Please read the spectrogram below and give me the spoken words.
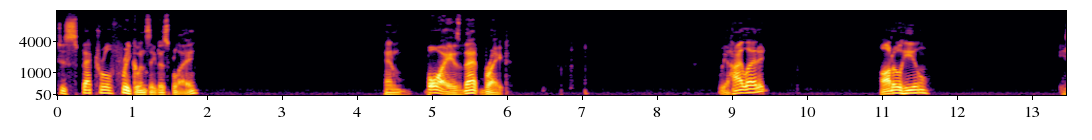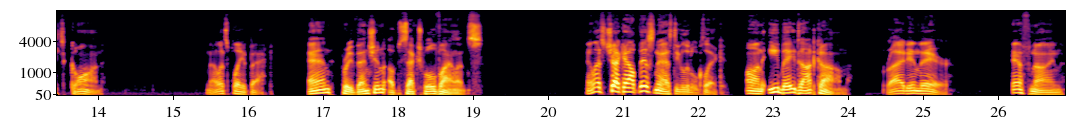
to spectral frequency display. And boy, is that bright. We highlight it, auto heal, it's gone. Now let's play it back. And prevention of sexual violence. And let's check out this nasty little click on eBay.com. Right in there. F9.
